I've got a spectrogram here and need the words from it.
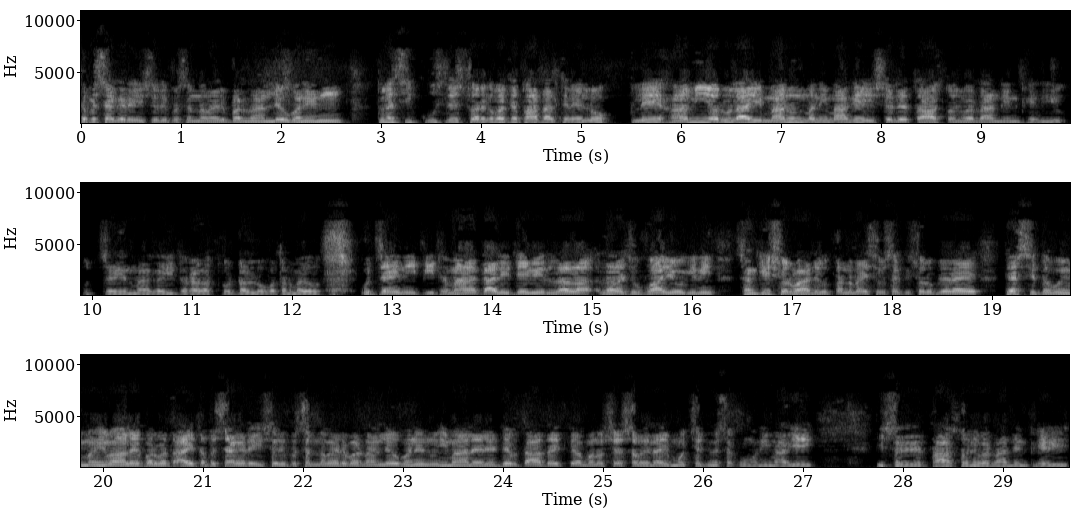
तपस्या गरे ईश्वरी प्रसन्न भएर वरदान ल्याऊ भनिन्। तुलसी कुशले स्वर्गबाट पाताल तिनै लोकले हामीहरूलाई मानुन् भनी मागे। ईश्वरले त्रास वरदान दिन फेरि उज्जैनमा गई। रगतको डल्लो पतन भयो। उज्जैनी पीठ महाकाली देवी ललचुफा योगिनी। शङ्केश्वर महादेव उत्पन्न भए शिवशक्ति स्वरूपले रहे। त्यस सिद्ध भूमिमा हिमालय पर्वत आई तपस्या गरे ईश्वरी प्रसन्न भएर वरदान ल्याऊ भनिन् हिमालयले देवता दैत्य मनुष्य सबैलाई मोक्ष दिन सकौँ भनी मागे। ईश्वरीले थाहा सोनी वरदान दिन फेरि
